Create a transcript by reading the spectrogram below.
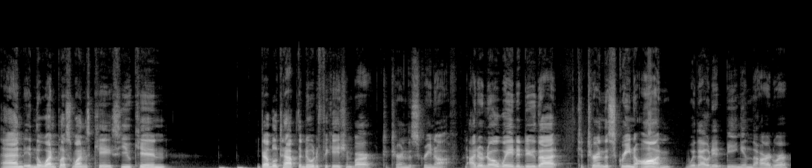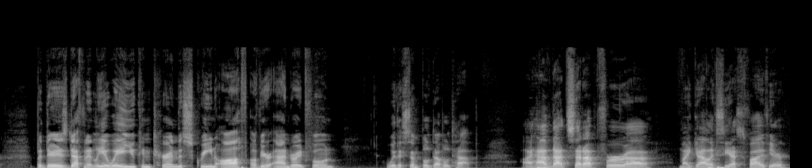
And in the OnePlus One's case, you can double tap the notification bar to turn the screen off. I don't know a way to do that to turn the screen on without it being in the hardware, but there is definitely a way you can turn the screen off of your Android phone with a simple double tap. I have that set up for uh, my Galaxy S5 here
